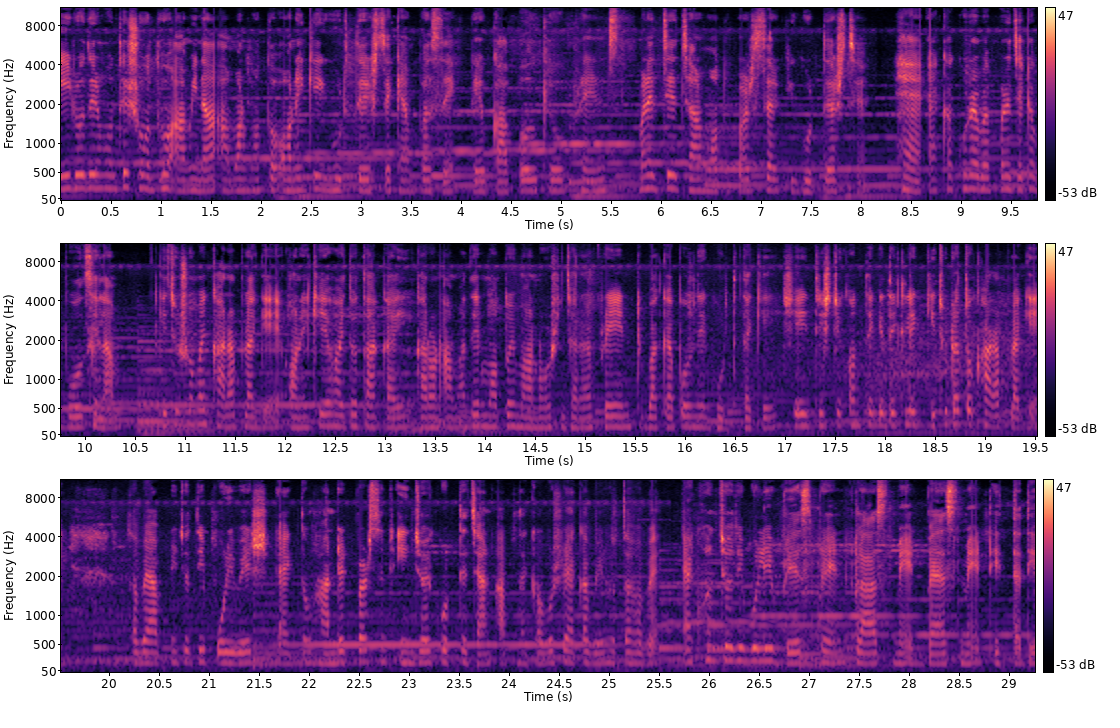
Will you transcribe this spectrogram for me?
এই রোদের মধ্যে শুধু আমি না, আমার মতো অনেকেই ঘুরতে এসছে ক্যাম্পাসে। কেউ কাপল কেউ ফ্রেন্ডস মানে যে যার মতো পারছে আর কি ঘুরতে আসছে। হ্যাঁ একা ঘোরার ব্যাপারে যেটা বলছিলাম, কিছু সময় খারাপ লাগে, অনেকে হয়তো তাকাই কারণ আমাদের মতোই মানুষ যারা ফ্রেন্ড বা কাপল নিয়ে ঘুরতে থাকে, সেই দৃষ্টিকোণ থেকে দেখলে কিছুটা তো খারাপ লাগে। তবে আপনি যদি পরিবেশ একদম হান্ড্রেড পারসেন্ট এনজয় করতে চান, আপনাকে অবশ্যই একা বের হতে হবে। এখন যদি বলি বেস্ট ফ্রেন্ড ক্লাসমেট ব্যাচমেট ইত্যাদি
